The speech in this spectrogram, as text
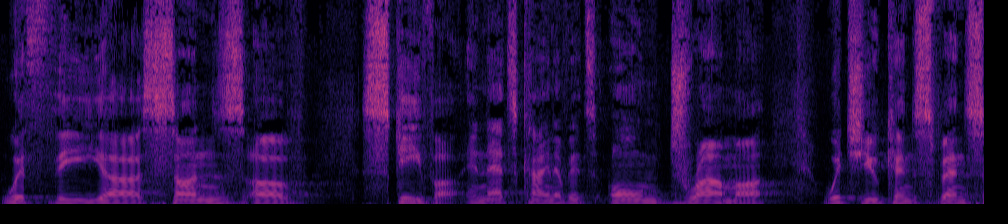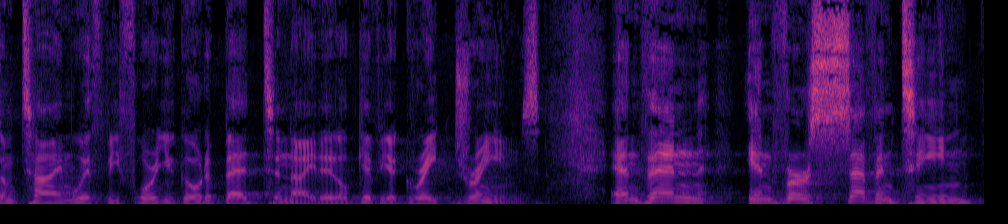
with the uh, sons of Sceva, and that's kind of its own drama, which you can spend some time with before you go to bed tonight. It'll give you great dreams. And then in verse 17,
